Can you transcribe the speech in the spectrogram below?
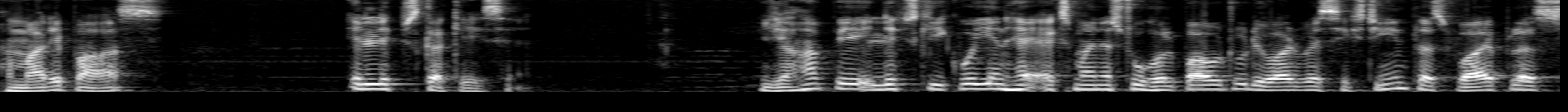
हमारे पास एलिप्स का केस है। यहाँ पे इलिप्स की इक्वेशन है x minus two whole power two divide by sixteen plus y plus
